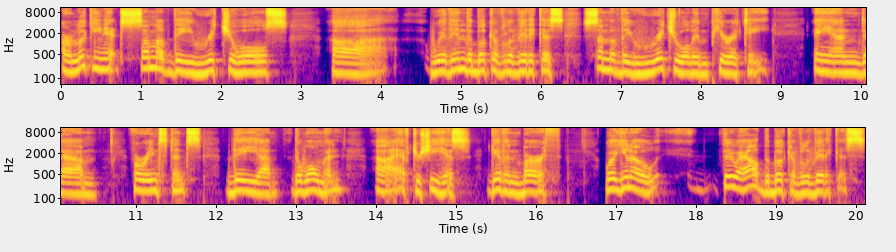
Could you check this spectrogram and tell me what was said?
are looking at some of the rituals uh, within the book of Leviticus some of the ritual impurity. And um, for instance, the, uh, the woman, uh, after she has given birth, well, you know, throughout the book of Leviticus,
